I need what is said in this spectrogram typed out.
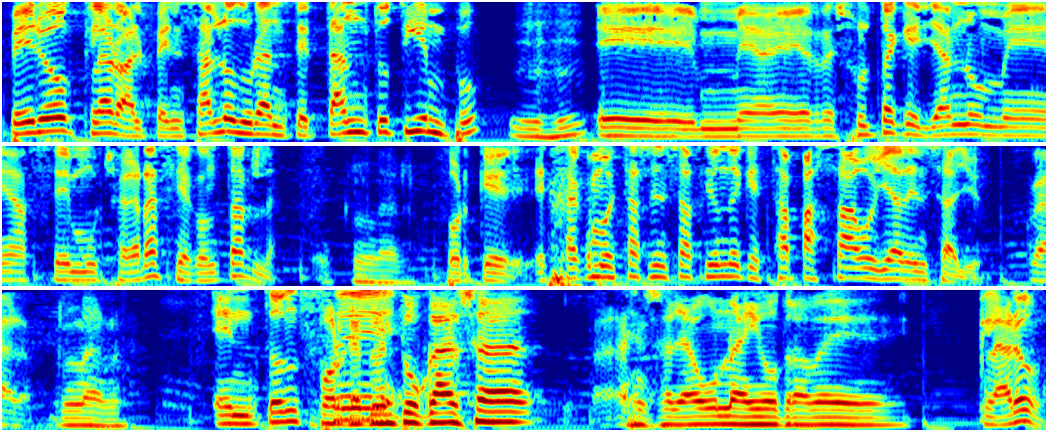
pero claro, al pensarlo durante tanto tiempo, eh, me resulta que ya no me hace mucha gracia contarla. Claro, Porque está como esta sensación de que está pasado ya de ensayo. Claro. claro. Entonces... Porque tú en tu casa has ensayado una y otra vez. Claro,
